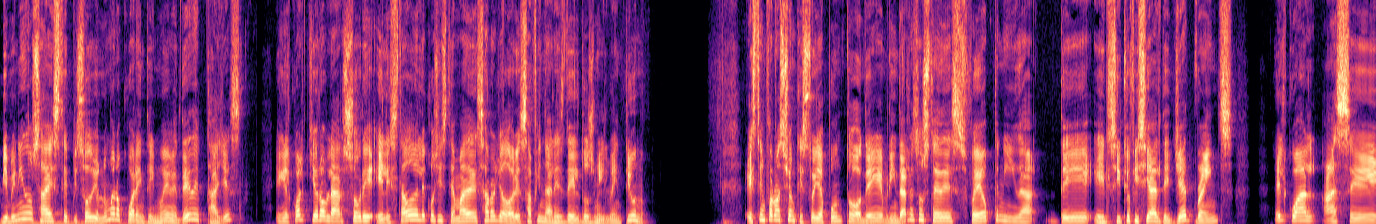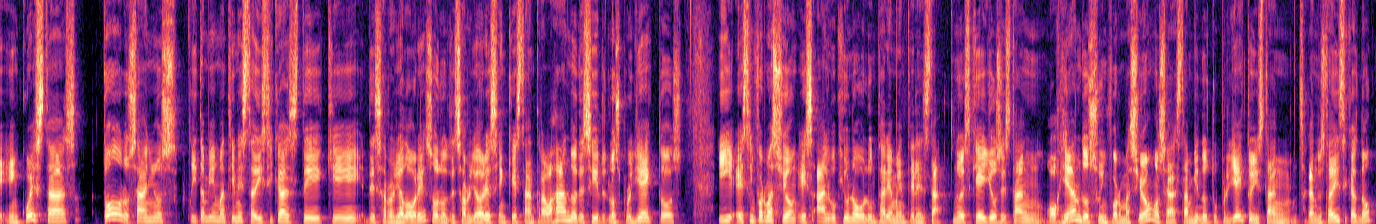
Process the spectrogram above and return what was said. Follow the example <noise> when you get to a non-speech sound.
Bienvenidos a este episodio número 49 de Detalles, en el cual quiero hablar sobre el estado del ecosistema de desarrolladores a finales del 2021. Esta información que estoy a punto de brindarles a ustedes fue obtenida del sitio oficial de JetBrains, el cual hace encuestas todos los años y también mantiene estadísticas de qué desarrolladores o los desarrolladores en qué están trabajando, es decir, los proyectos. Y esta información es algo que uno voluntariamente les da. No es que ellos están hojeando su información, o sea, están viendo tu proyecto y están sacando estadísticas, no.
